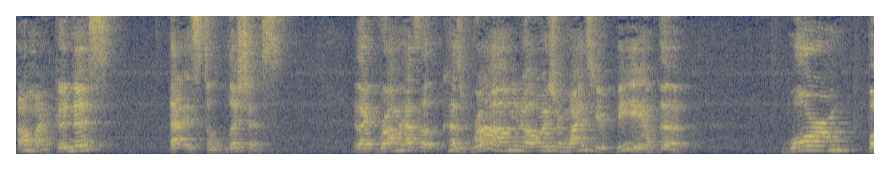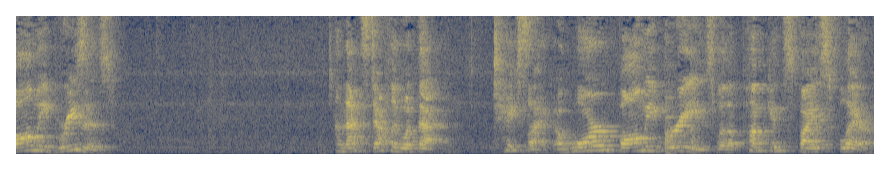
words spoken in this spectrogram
Oh my goodness. That is delicious. Like rum has a, because rum, you know, always reminds you of me of the warm, balmy breezes. And that's definitely what that tastes like. A warm, balmy breeze with a pumpkin spice flair.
